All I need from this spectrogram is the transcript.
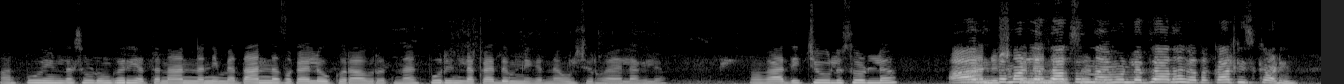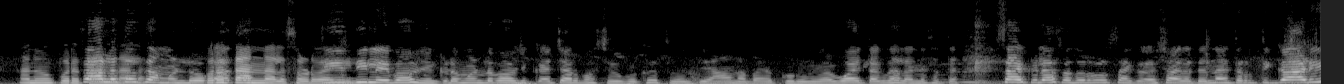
आणि पुरींला सोडून घरी येताना अण्णा निम्यात. अण्णाचं काय लवकर आवरत नाही पुरींला काय दम निघत नाही उशीर व्हायला लागलं. मग आधी चिवलं सोडलं. तर अनुष्काला म्हणलं आणलं जातच सोडलं. नाही म्हणलं जा ना आता काठीच काढीन. आणि मग परत चालतच अण्णाला जा म्हणलं परत आता अण्णाला ती सोडवायला. दिले भाऊजींकडे म्हणलं भाऊजी काय चार पाचशे रुपये खर्च होऊन ती आणा बाया करून. वैताग झाला नाही सध्या सायकल असला तर रोज सायकल शाळेत नाहीतर ती गाडी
